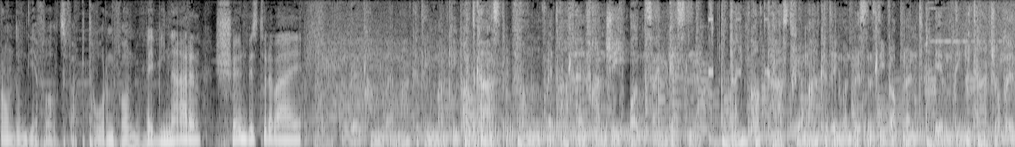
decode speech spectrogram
rund um die Erfolgsfaktoren von Webinaren. Schön bist du dabei. Willkommen beim Marketing Monkey Podcast von und mit Raphael Frangi und seinen Gästen. Dein Podcast für Marketing und Business Development im Digitaldschungel.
